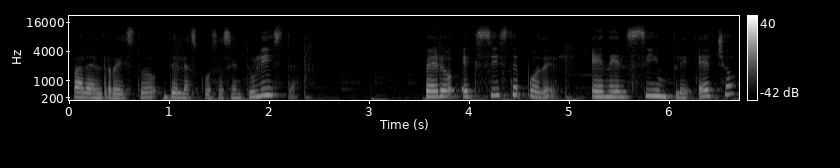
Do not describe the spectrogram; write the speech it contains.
para el resto de las cosas en tu lista. Pero existe poder en el simple hecho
